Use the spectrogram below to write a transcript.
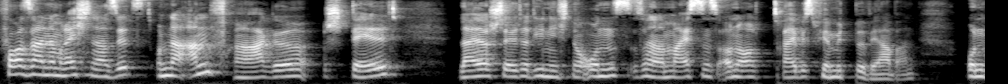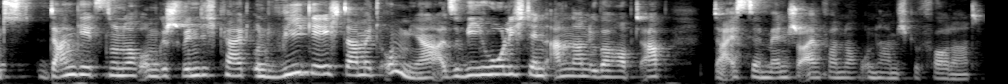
vor seinem Rechner sitzt und eine Anfrage stellt, leider stellt er die nicht nur uns, sondern meistens auch noch drei bis vier Mitbewerbern. Und dann geht's nur noch um Geschwindigkeit und wie gehe ich damit um, ja? Also wie hole ich den anderen überhaupt ab? Da ist der Mensch einfach noch unheimlich gefordert.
